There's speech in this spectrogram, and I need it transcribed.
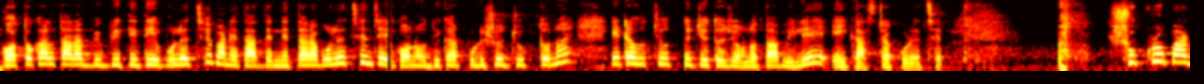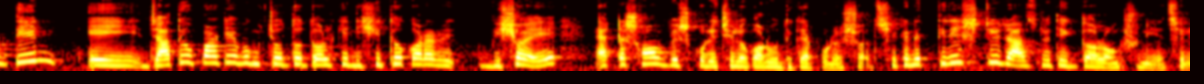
গতকাল তারা বিবৃতি দিয়ে বলেছে মানে তাদের নেতারা বলেছেন যে গণ অধিকার পরিষদ যুক্ত নয় এটা হচ্ছে উত্তেজিত জনতা মিলে এই কাজটা করেছে। শুক্রবার দিন এই জাতীয় পার্টি এবং চোদ্দ দলকে নিষিদ্ধ করার বিষয়ে একটা সমাবেশ করেছিল গণ অধিকার পরিষদ। সেখানে তিরিশটি রাজনৈতিক দল অংশ নিয়েছিল।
